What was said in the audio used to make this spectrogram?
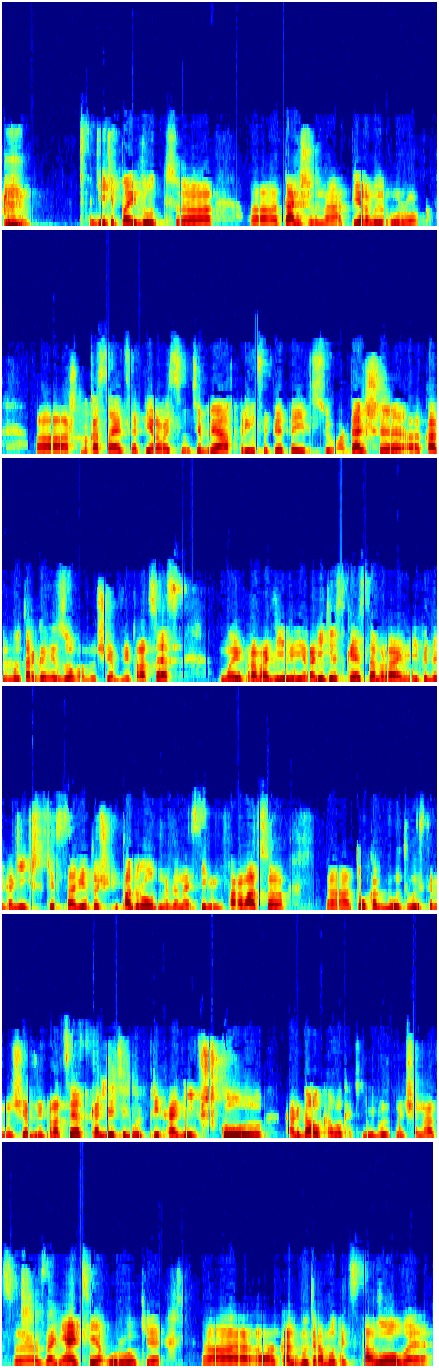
дети пойдут э, также на первый урок. Что касается 1 сентября, в принципе, это и все. А дальше, как будет организован учебный процесс, мы проводили и родительское собрание, и педагогический совет, очень подробно доносили информацию а, то, как будет выстроен учебный процесс, как дети будут приходить в школу, когда у кого какие будут начинаться занятия, уроки, а, а, как будет работать столовая,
